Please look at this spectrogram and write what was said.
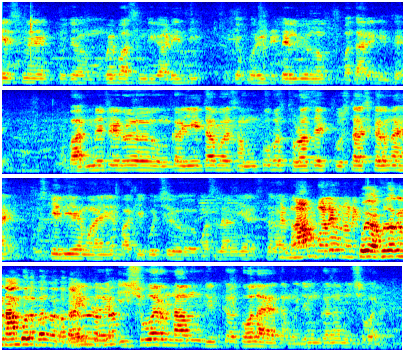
इसमें क्योंकि मुंबई पासिंग की गाड़ी थी क्योंकि पूरी डिटेल भी उन लोग बता रहे नहीं थे। बाद में फिर उनका यही था बस हमको बस थोड़ा सा पूछताछ करना है उसके लिए हम आए हैं बाकी कुछ मसला नहीं है इस तरह नाम बोले उन्होंने कोई अफसर का नाम बोला बताइए ईश्वर नाम जिनका कॉल आया था मुझे उनका नाम ईश्वर है।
